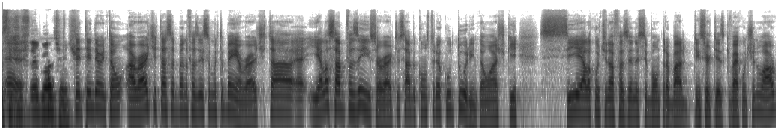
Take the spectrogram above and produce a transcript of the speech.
assistir é, esse negócio, gente. Entendeu? Então, a Riot tá sabendo fazer isso muito bem. A Riot tá... É, e ela sabe fazer isso. A Riot sabe construir a cultura. Então, acho que se ela continuar fazendo esse bom trabalho, tenho certeza que vai continuar,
